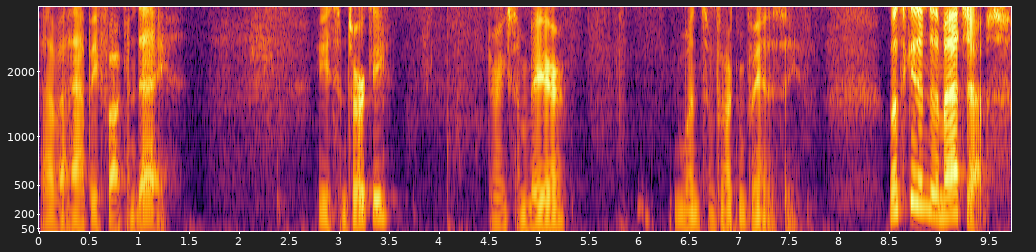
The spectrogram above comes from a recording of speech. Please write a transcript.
have a happy fucking day. Eat some turkey, drink some beer, win some fucking fantasy. Let's get into the matchups.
